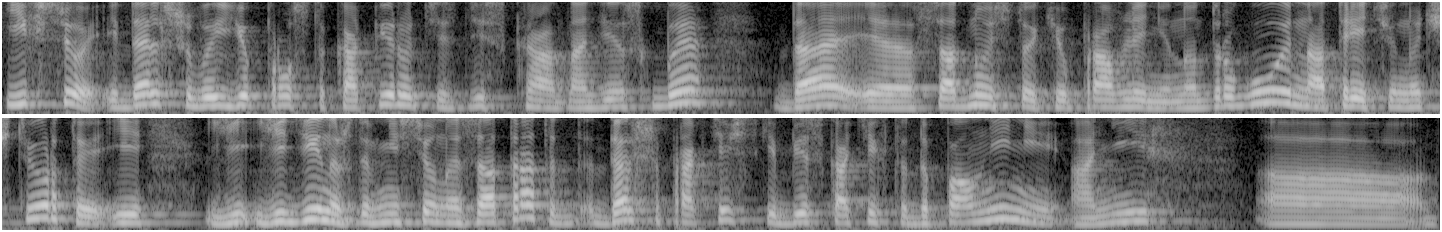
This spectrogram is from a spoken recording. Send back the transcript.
и все. И дальше вы ее просто копируете с диска на диск B, да, э, с одной стойки управления на другую, на третью, на четвертую, и единожды внесенные затраты дальше практически без каких-то дополнений они а,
